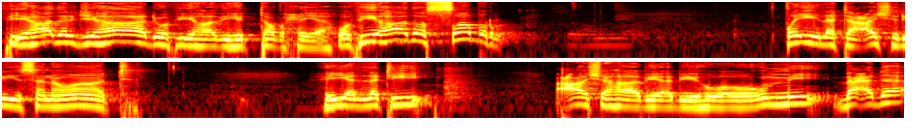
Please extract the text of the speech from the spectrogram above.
في هذا الجهاد وفي هذه التضحية وفي هذا الصبر. طيلة عشر سنوات هي التي عاشها بأبي هو وأمي بعد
